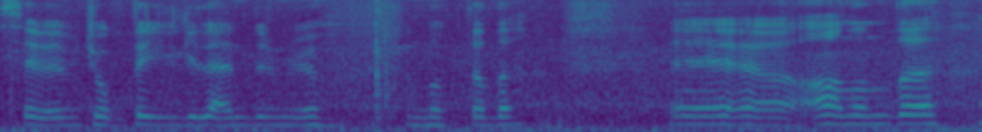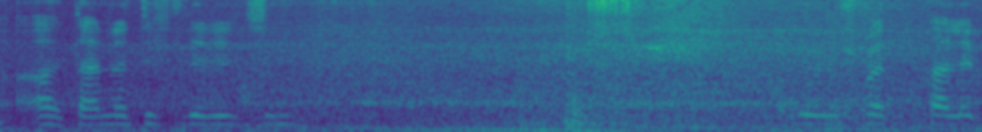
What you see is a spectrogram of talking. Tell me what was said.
sebebi çok da ilgilendirmiyor şu noktada. E, anında alternatifleri için görüşme talebi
